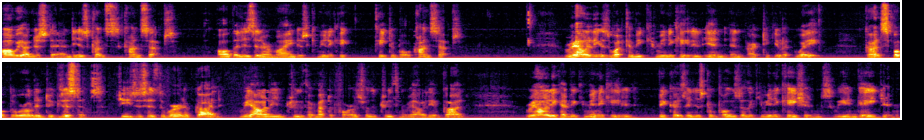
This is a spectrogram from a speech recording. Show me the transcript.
All we understand is concepts. All that is in our mind is communicatable concepts. Reality is what can be communicated in an articulate way. God spoke the world into existence. Jesus is the Word of God. Reality and truth are metaphors for the truth and reality of God. Reality can be communicated because it is composed of the communications we engage in.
